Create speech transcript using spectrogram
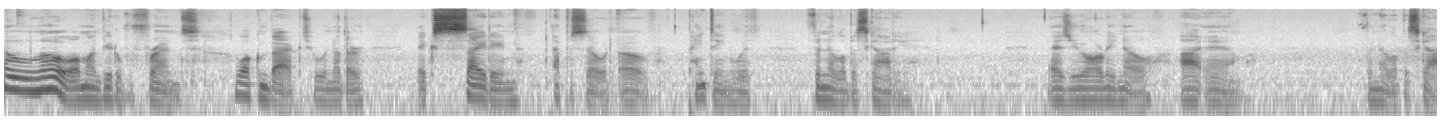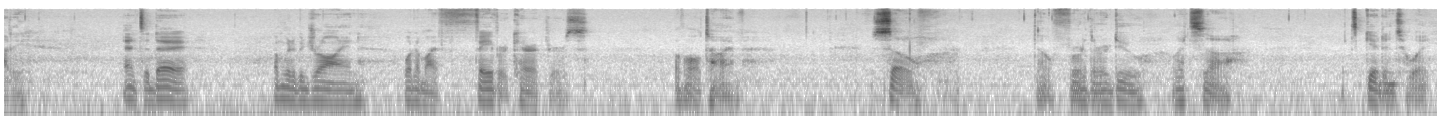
Hello, all my beautiful friends. Welcome back to another exciting episode of Painting with Vanilla Bizcotti. As you already know, I am Vanilla Bizcotti. And today, I'm going to be drawing one of my favorite characters of all time. So, without further ado, let's uh let's get into it.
